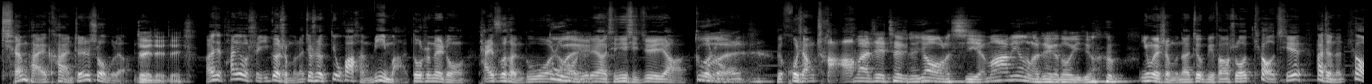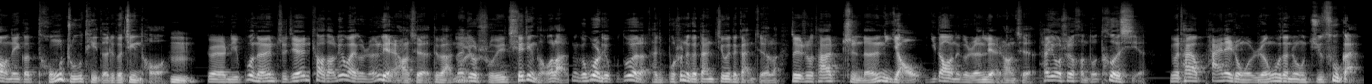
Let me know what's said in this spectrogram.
前排看真受不了。对对对，而且他又是一个什么呢？就是对话很密嘛，都是那种台词很多，然后有点像情景喜剧一样，各种互相插。哇，这这个要了血妈命了，这个都已经，因为什么呢？就比方说跳切，他只能跳那个同主体的这个镜头，嗯，对你不能直接跳到另外一个人脸上去，对吧？那就属于切镜头了，那个味儿就不对了，它就不是那个单机位的感觉了。所以说他只能摇移到那个人脸上去，它又是很多特写。因为他要拍那种人物的那种局促感，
